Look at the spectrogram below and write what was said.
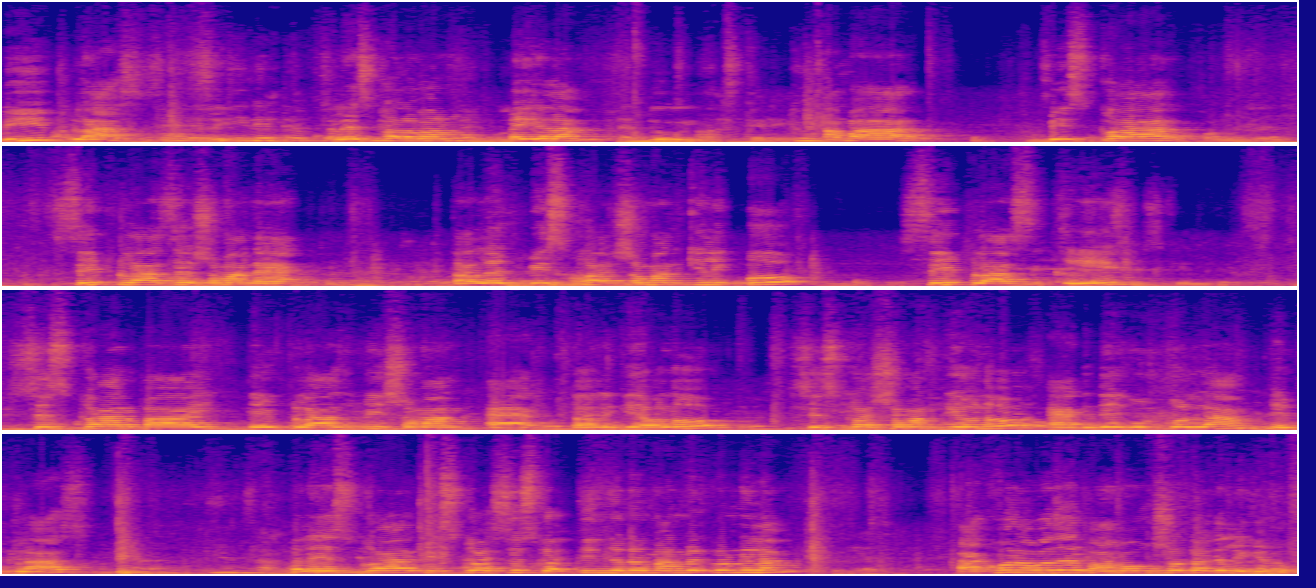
বি প্লাস সি তাহলে স্কোয়ার মান পেয়ে গেলাম। আবার b square c plus a সমান এক। তাহলে বি স্কোয়ার সমান কি লিখব? C plus a c square by a plus b সমান এক। তাহলে কি হলো? সি স্কোয়ার সমান কি হলো? এক দিয়ে গুণ করলাম এ প্লাস বি তাহলে square b square c square তিনজনের মান বের করে নিলাম। এখন আমাদের বাম অংশটাকে লিখে নেব।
